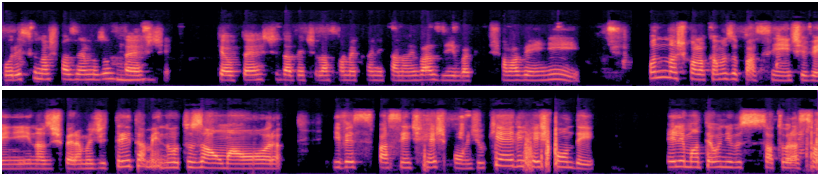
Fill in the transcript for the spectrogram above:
por isso que nós fazemos um uhum. teste, que é o teste da ventilação mecânica não invasiva, que se chama VNI. Quando nós colocamos o paciente VNI, nós esperamos de 30 minutos a uma hora e ver se esse paciente responde. O que é ele responder? Ele manter o nível de saturação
